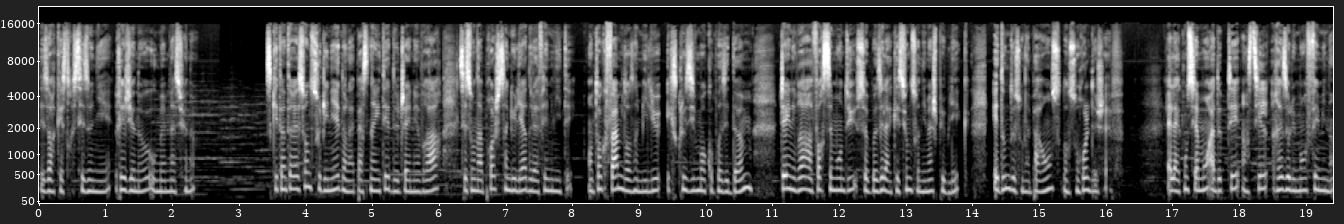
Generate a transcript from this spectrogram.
des orchestres saisonniers, régionaux ou même nationaux. Ce qui est intéressant de souligner dans la personnalité de Jane Evrard, c'est son approche singulière de la féminité. En tant que femme dans un milieu exclusivement composé d'hommes, Jane Evrard a forcément dû se poser la question de son image publique, et donc de son apparence dans son rôle de chef. Elle a consciemment adopté un style résolument féminin.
